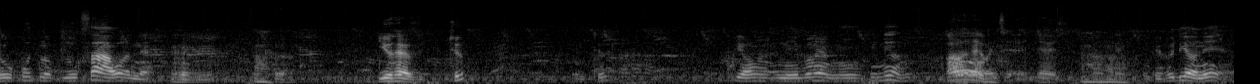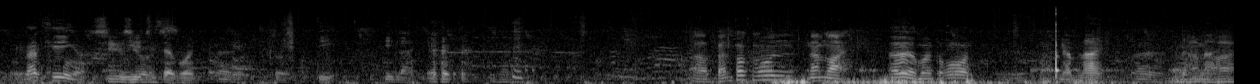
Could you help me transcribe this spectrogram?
ลูกคุดลูกสาวอันเนี่ย You have two? Two? เดียวอันนี้บ่แม่นนี่คือเรื่อง Oh, that one's there's. Okay. เป็นผู้เดียวนี้ลาดคิงอ่ะ She's You yours. just have one. Good. D. D line. Uh, Ban Pokemon Nam Lai. เออมันต้องงอน Nam line. เออ Nam Lai.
